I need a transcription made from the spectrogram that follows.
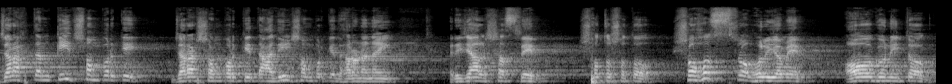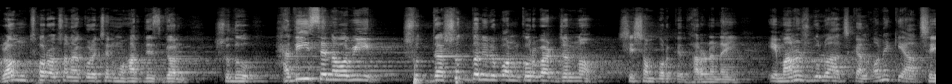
জারাহতান কিদ সম্পর্কে যারা সম্পর্কে, তাদিল সম্পর্কে ধারণা নাই। রিজাল শাস্ত্রের শত শত সহস্র ভলিউমের অগণিত গ্রন্থ রচনা করেছেন মুহাদ্দিসগণ। শুধু হাদিসে নববীর শুদ্ধা শুদ্ধ নিরূপণ করবার জন্য সে সম্পর্কে ধারণা নাই। এ মানুষগুলো আজকাল অনেকে আছে।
